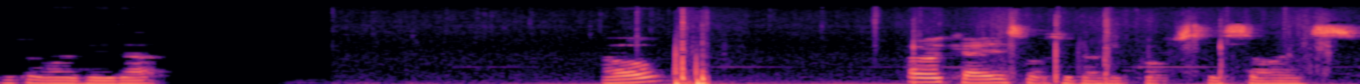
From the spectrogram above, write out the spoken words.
we don't want to do that. Oh. oh okay, it's not too bad, it pops to the sides.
